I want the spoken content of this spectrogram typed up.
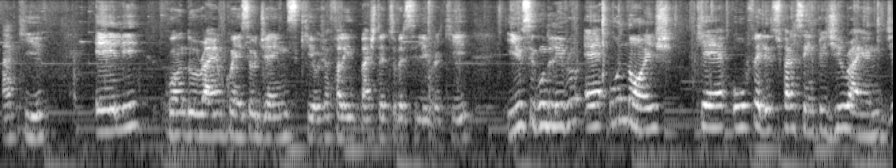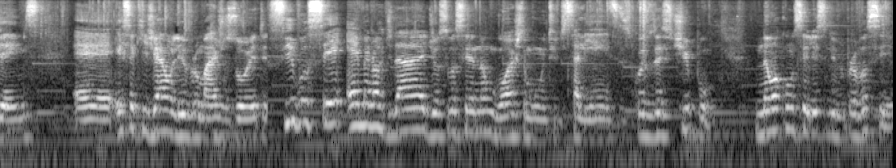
Aqui. Ele quando o Ryan conheceu James, que eu já falei bastante sobre esse livro aqui. E o segundo livro é O Nós, que é o Felizes para Sempre, de Ryan James. É, esse aqui já é um livro mais 18. Se você é menor de idade ou se você não gosta muito de saliências, coisas desse tipo, não aconselho esse livro pra você.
